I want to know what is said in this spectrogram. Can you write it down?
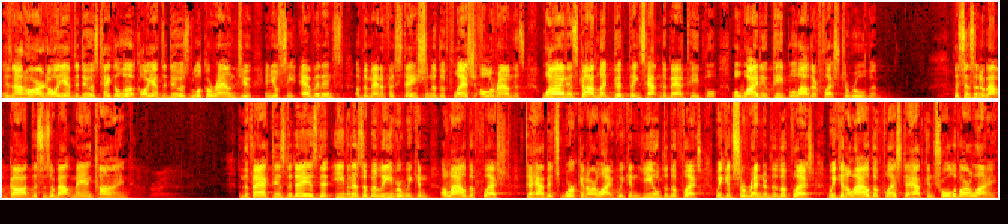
It's not hard. All you have to do is take a look. All you have to do is look around you, and you'll see evidence of the manifestation of the flesh all around us. Why does God let good things happen to bad people? Well, why do people allow their flesh to rule them? This isn't about God, this is about mankind. And the fact is today is that even as a believer, we can allow the flesh to have its work in our life. We can yield to the flesh. We can surrender to the flesh. We can allow the flesh to have control of our life.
